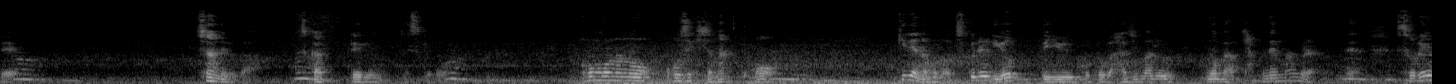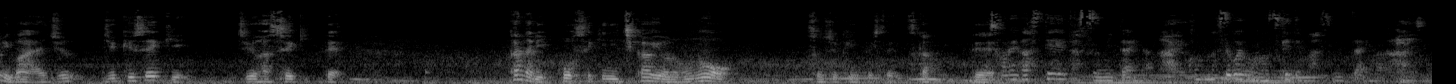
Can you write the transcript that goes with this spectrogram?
てうん、うんシャネルが使ってるんですけど、うん。本物の宝石じゃなくても、綺麗なものを作れるよっていうことが始まるのが100年前ぐらいなので、それより前、10 19世紀、18世紀って、かなり宝石に近いようなものを装飾品として使って、それがステータスみたいな、はい。こんなすごいものをつけてますみたいな感じなんですね。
